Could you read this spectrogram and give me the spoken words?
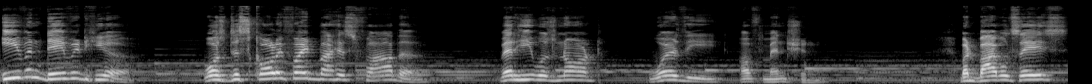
Even David here was disqualified by his father, where he was not worthy of mention. But Bible says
